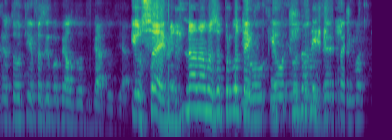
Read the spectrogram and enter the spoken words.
Eu estou aqui a fazer o papel do advogado do diabo. Eu sei, mas não, não, mas a pergunta é eu, que, eu, eu, jornalistas... vou dizer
